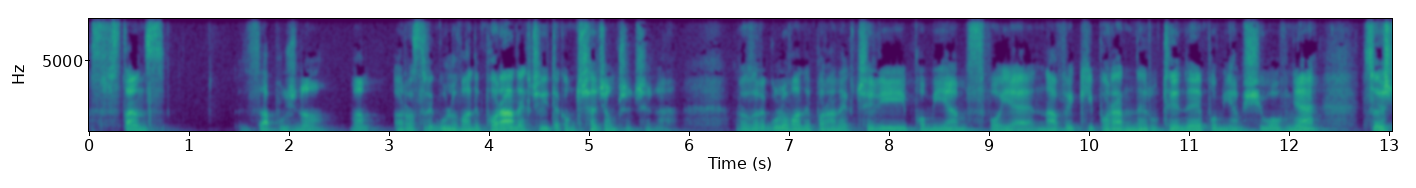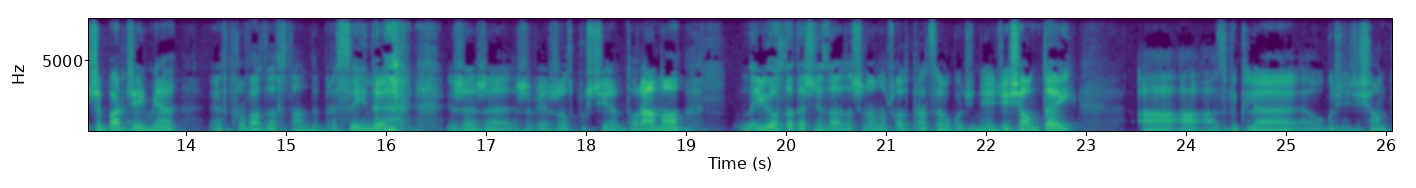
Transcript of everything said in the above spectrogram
wstając za późno, mam rozregulowany poranek, czyli taką trzecią przyczynę. Rozregulowany poranek, czyli pomijam swoje nawyki, poranne rutyny, pomijam siłownię, co jeszcze bardziej mnie wprowadza w stan depresyjny, że, że, że wiesz, że odpuściłem to rano. No i ostatecznie za, zaczynam na przykład pracę o godzinie 10, a, a, a zwykle o godzinie 10,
